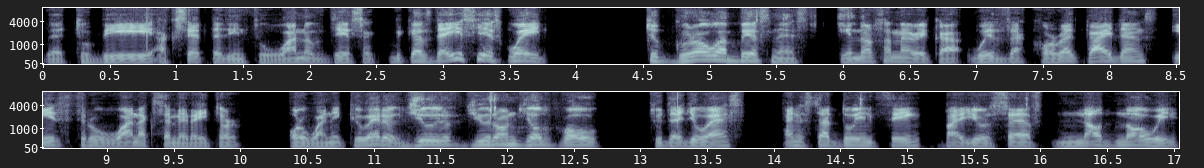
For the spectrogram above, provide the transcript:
that to be accepted into one of these, because the easiest way to grow a business in North America with the correct guidance is through one accelerator or one incubator. You, you don't just go to the US and start doing things by yourself, not knowing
